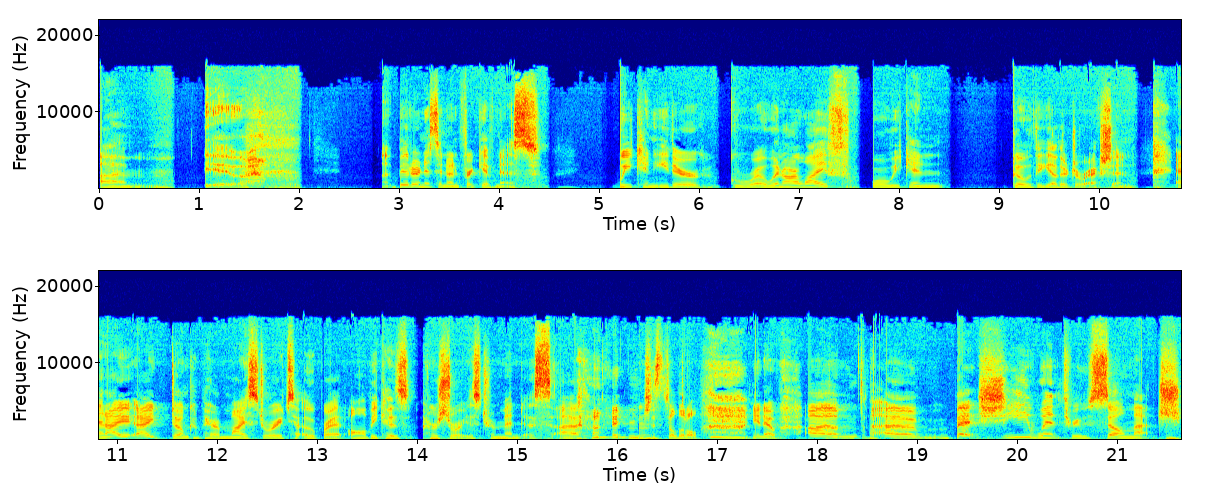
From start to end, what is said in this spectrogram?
um, ew, bitterness and unforgiveness. We can either grow in our life or we can go the other direction. And I, I don't compare my story to Oprah at all because her story is tremendous. Uh, I'm just a little, you know. Um, um, but she went through so much.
